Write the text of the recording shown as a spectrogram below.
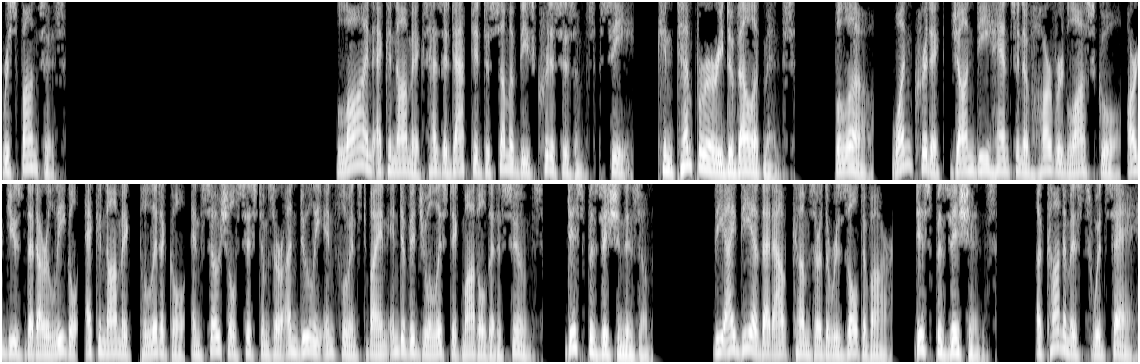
Responses Law and economics has adapted to some of these criticisms see contemporary developments below. One critic, John D. Hanson of Harvard Law School, argues that our legal, economic, political, and social systems are unduly influenced by an individualistic model that assumes dispositionism, the idea that outcomes are the result of our dispositions. Economists would say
